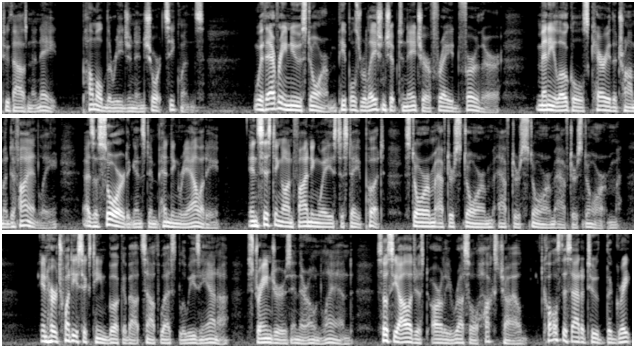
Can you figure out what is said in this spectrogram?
2008, pummeled the region in short sequence. With every new storm, people's relationship to nature frayed further. Many locals carry the trauma defiantly, as a sword against impending reality, insisting on finding ways to stay put, storm after storm after storm after storm. In her 2016 book about southwest Louisiana, Strangers in Their Own Land, sociologist Arlie Russell Hochschild calls this attitude the great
